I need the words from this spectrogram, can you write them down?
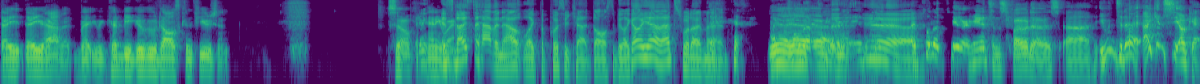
there, there you have it. But it could be Goo Goo Dolls confusion. So anyway, It's nice to have an out like the Pussycat Dolls to be like, oh yeah, that's what I meant. yeah, pulled yeah, up yeah, the- yeah. I yeah. pulled up Taylor Hanson's photos. Uh, even today, I can see. Okay,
